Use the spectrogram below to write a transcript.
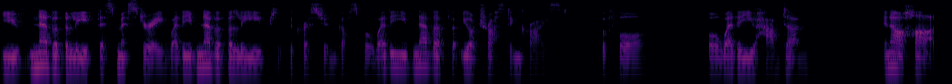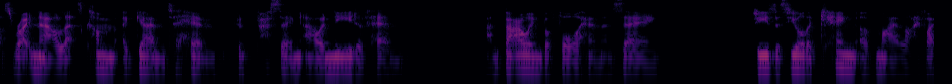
you've never believed this mystery, whether you've never believed the Christian gospel, whether you've never put your trust in Christ before, or whether you have done, in our hearts right now, let's come again to Him, confessing our need of Him and bowing before Him and saying, Jesus, you're the King of my life. I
